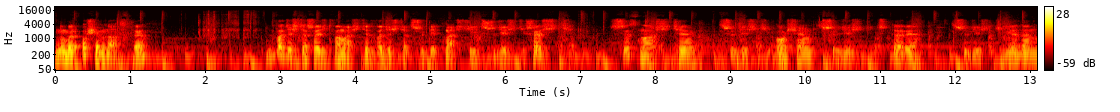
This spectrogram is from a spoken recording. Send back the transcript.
Numer 18. 26, 12, 23, 15 i 36, 16, 38, 34, 31,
